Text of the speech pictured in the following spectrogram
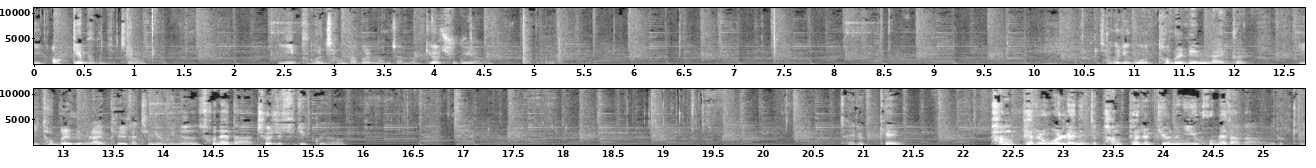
이 어깨 부분 있죠. 이 부분 장갑을 먼저 한번 끼워주고요. 자 그리고 더블빔 라이플 이 더블빔 라이플 같은 경우에는 손에다 쥐어줄 수도 있고요. 자 이렇게 방패를 원래는 이제 방패를 끼우는 이 홈에다가 이렇게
